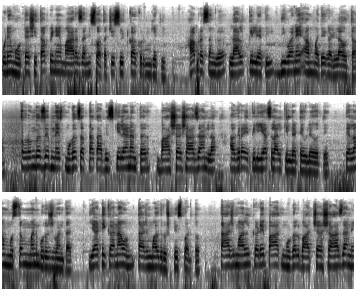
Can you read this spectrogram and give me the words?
पुढे मोठ्या शितापीने महाराजांनी स्वतःची सुटका करून घेतली. हा प्रसंग लाल किल्ल्यातील दिवाने आममध्ये घडला होता. औरंगजेबने मुघल सत्ता काबीज केल्यानंतर बादशाह शहाजहानला आग्रा येथील याच लाल किल्ल्यात ठेवले होते. त्याला मुसम्मन बुरुज म्हणतात. या ठिकाणाहून ताजमहाल दृष्टीस पडतो. ताजमहालकडे पाहत मुघल बादशाह शहाजहाने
